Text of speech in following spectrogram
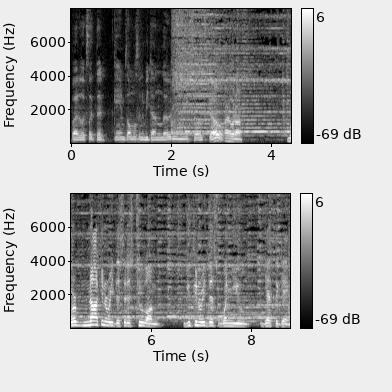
But it looks like the game's almost going to be done loading, so let's go. All right, hold on. We're not gonna read this. It is too long. You can read this when you get the game.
